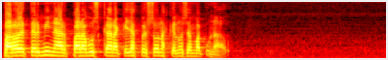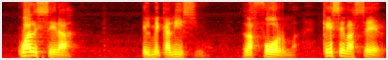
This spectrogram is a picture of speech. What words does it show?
para determinar, para buscar a aquellas personas que no se han vacunado? ¿Cuál será el mecanismo, la forma? ¿Qué se va a hacer?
